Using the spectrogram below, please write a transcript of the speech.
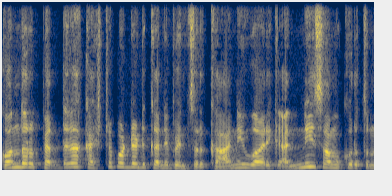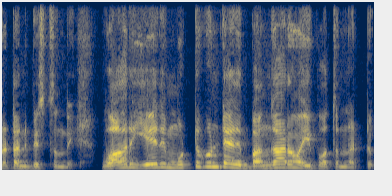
కొందరు పెద్దగా కష్టపడ్డట్టు కనిపించరు కానీ వారికి అన్నీ సమకూరుతున్నట్టు అనిపిస్తుంది. వారు ఏది ముట్టుకుంటే అది బంగారం అయిపోతున్నట్టు.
